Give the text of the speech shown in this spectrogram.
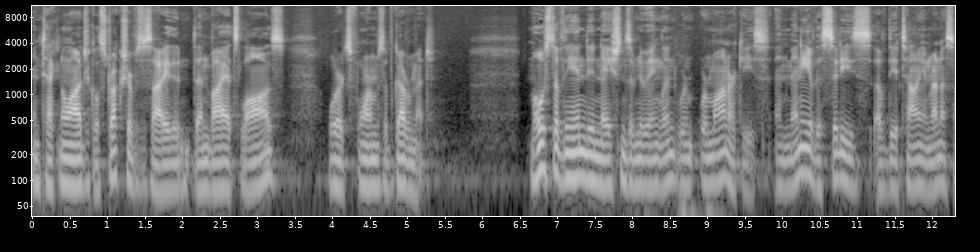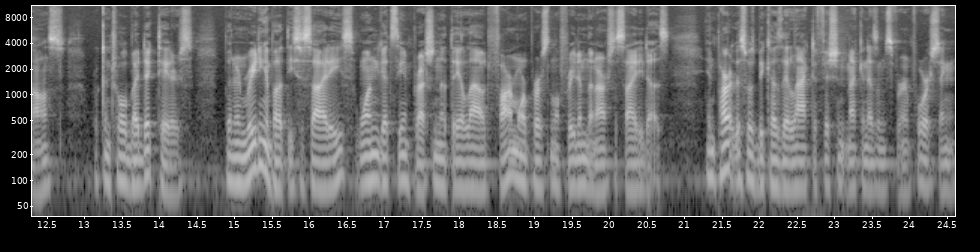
and technological structure of a society than, than by its laws or its forms of government. Most of the Indian nations of New England were, were monarchies, and many of the cities of the Italian Renaissance were controlled by dictators but in reading about these societies, one gets the impression that they allowed far more personal freedom than our society does. In part, this was because they lacked efficient mechanisms for enforcing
